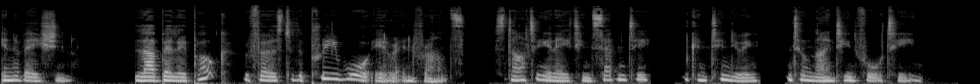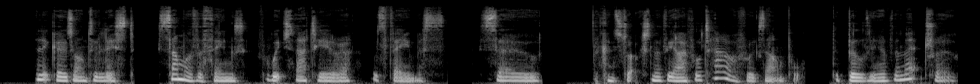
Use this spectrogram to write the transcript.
innovation. La Belle Époque refers to the pre-war era in France, starting in 1870 and continuing until 1914. And it goes on to list some of the things for which that era was famous. So, the construction of the Eiffel Tower, for example, the building of the metro,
